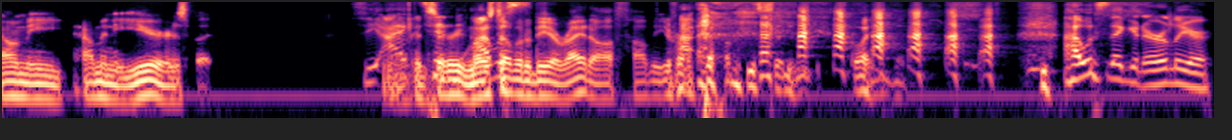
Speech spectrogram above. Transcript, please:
how many, how many years, but See, you know, I considering tend- I most of it will be a write off, I'll be right. I'll be sitting quite a bit. I was thinking earlier,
